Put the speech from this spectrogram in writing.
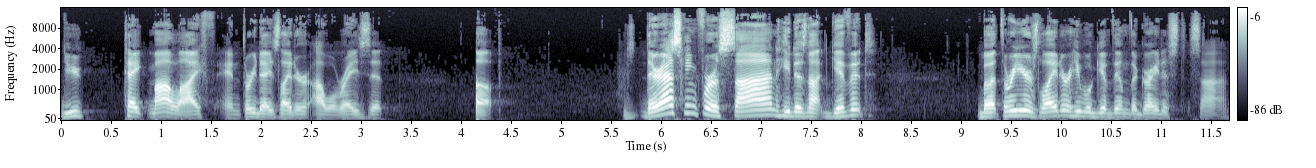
you take my life, and three days later I will raise it up. They're asking for a sign. He does not give it. But three years later, he will give them the greatest sign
